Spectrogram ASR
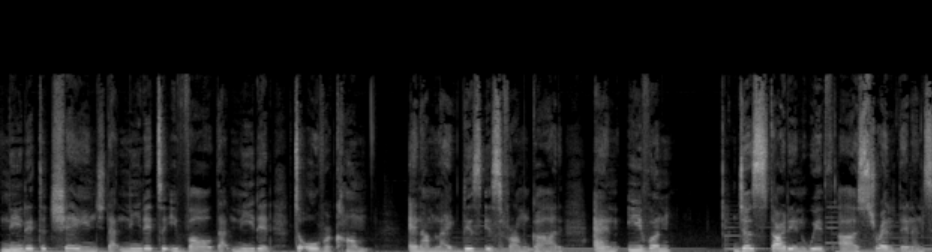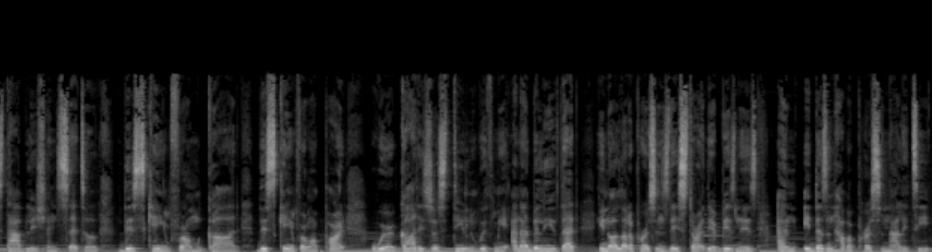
needed to change that needed to evolve that needed to overcome. And i'm like this is from god. And even just starting with uh, strengthen and establish and settle. This came from God. This came from a part where God is just dealing with me. And I believe that, you know, a lot of persons, they start their business and it doesn't have a personality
